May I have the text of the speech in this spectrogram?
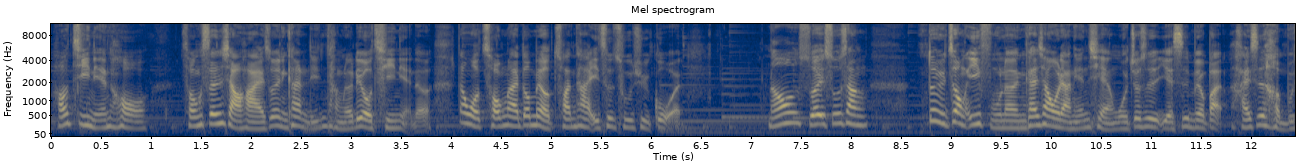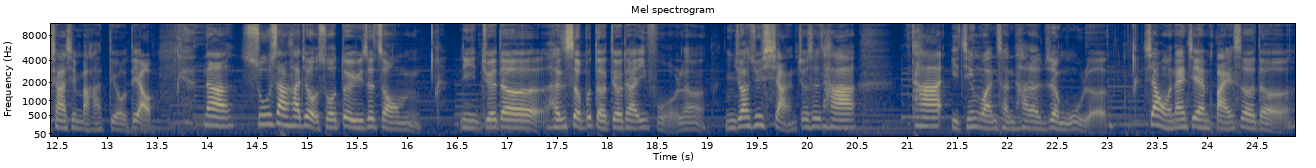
好几年哦。从生小孩，所以你看已经躺了六七年了，但我从来都没有穿它一次出去过诶。然后，所以书上对于这种衣服呢，你看像我两年前，我就是也是没有办，还是狠不下心把它丢掉。那书上他就有说，对于这种你觉得很舍不得丢掉衣服呢，你就要去想，就是它他已经完成他的任务了。像我那件白色的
